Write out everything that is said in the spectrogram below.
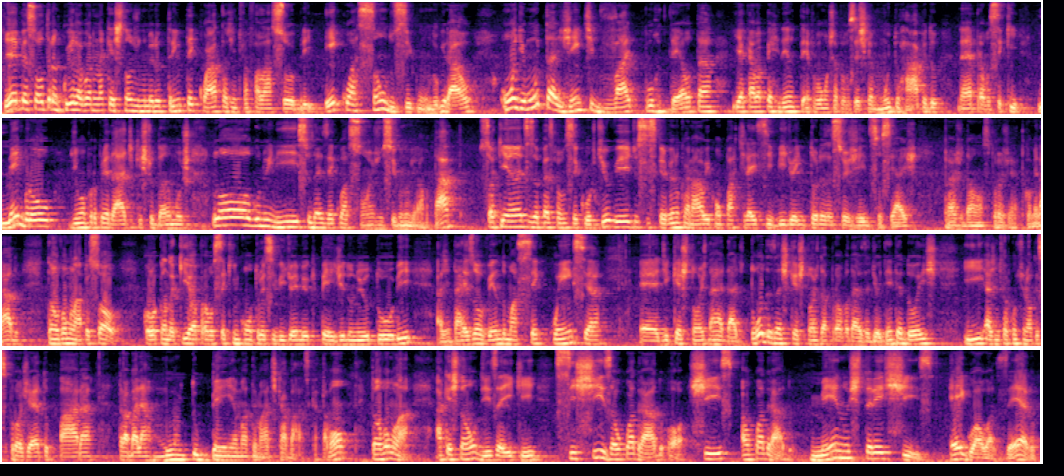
E aí pessoal, tranquilo? Agora na questão de número 34 a gente vai falar sobre equação do segundo grau, onde muita gente vai por delta e acaba perdendo tempo. vou mostrar para vocês que é muito rápido, né? Para você que lembrou de uma propriedade que estudamos logo no início das equações do segundo grau, tá? Só que antes eu peço para você curtir o vídeo, se inscrever no canal e compartilhar esse vídeo em todas as suas redes sociais para ajudar o nosso projeto, combinado? Então vamos lá, pessoal. Colocando aqui, ó, para você que encontrou esse vídeo aí meio que perdido no YouTube, a gente está resolvendo uma sequência é, de questões, na verdade, todas as questões da prova da ESA de 82 e a gente vai continuar com esse projeto para trabalhar muito bem a matemática básica, tá bom? Então vamos lá. A questão diz aí que se x ao quadrado, ó, x ao quadrado menos 3x é igual a zero,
